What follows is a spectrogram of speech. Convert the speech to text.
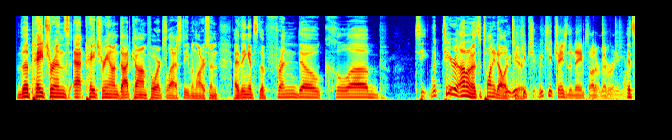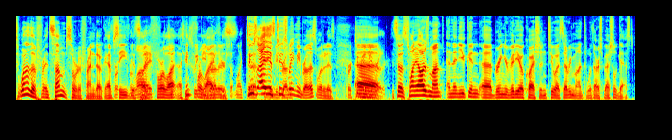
the patrons at patreon.com forward slash Stephen Larson. I think it's the Friendo Club. T- what tier? I don't know. It's a twenty dollar tier. we keep ch- we keep changing the name, so I don't remember anymore. it's one of the. fr- It's some sort of Friendo FC. for it's like life, for life. I think for life Brother or is something like that. I- Too It's too Brother. sweet me, bro. That's what it is. Or Too Good Me Uh, Brother. So it's twenty dollars a month, and then you can uh, bring your video question to us every month with our special guest.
